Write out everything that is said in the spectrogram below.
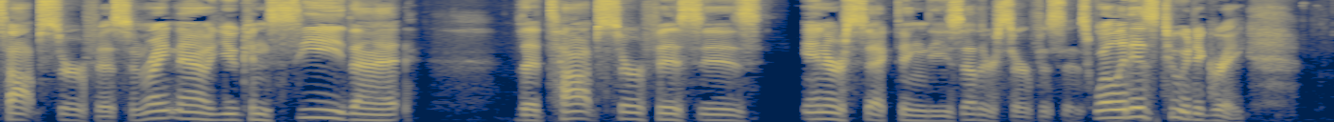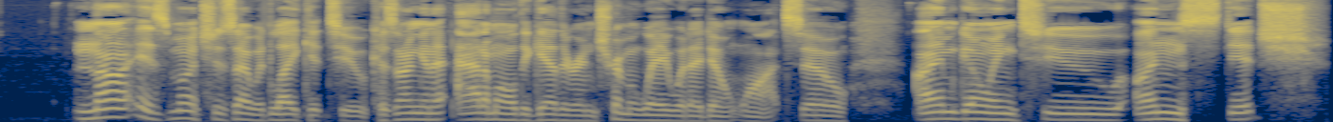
top surface. And right now you can see that the top surface is intersecting these other surfaces. Well, it is to a degree. Not as much as I would like it to, because I'm going to add them all together and trim away what I don't want. So I'm going to unstitch,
